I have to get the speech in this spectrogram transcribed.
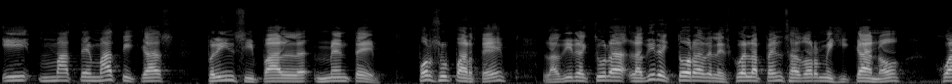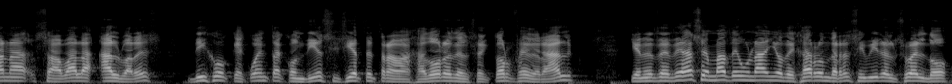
y matemáticas principalmente. Por su parte, la directora, la directora de la Escuela Pensador Mexicano, Juana Zavala Álvarez, dijo que cuenta con 17 trabajadores del sector federal quienes desde hace más de un año dejaron de recibir el sueldo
